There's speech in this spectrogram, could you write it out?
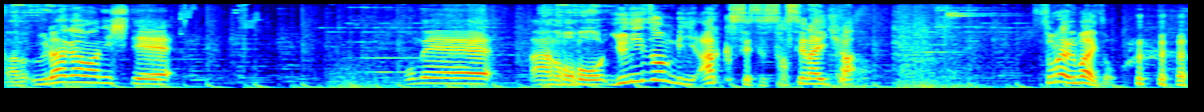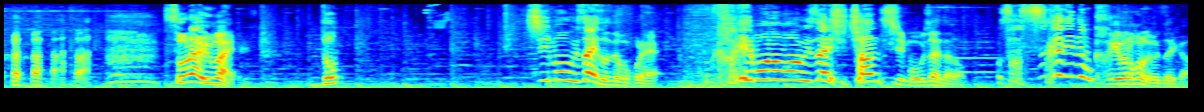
あの裏側にしてほんであのユニゾンビにアクセスさせないか。それはうまいぞ。それはうまい。どっちもうざいぞでもこれ。影物もうざいしチャンチーもうざいだろ。さすがにでも影物の方がうざいか。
